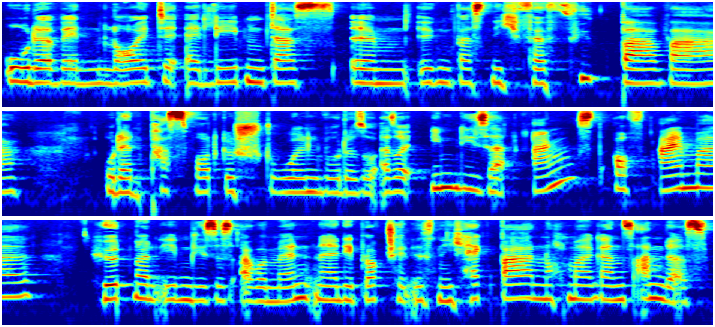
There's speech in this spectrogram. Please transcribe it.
Oder wenn Leute erleben, dass ähm, irgendwas nicht verfügbar war oder ein Passwort gestohlen wurde. So. Also in dieser Angst auf einmal hört man eben dieses Argument, naja, die Blockchain ist nicht hackbar, nochmal ganz anders.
